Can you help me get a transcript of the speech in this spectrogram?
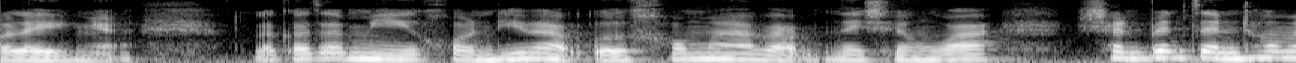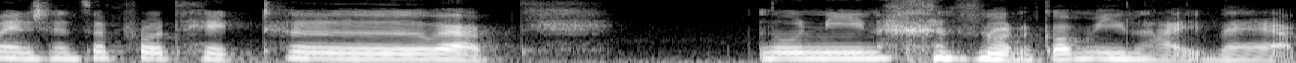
อะไรเงี้ยแล้วก็จะมีคนที่แบบเออเข้ามาแบบในเชิงว่า ฉันเป็น gentleman ฉันจะ protect เธอแบบนู่นนี่นั่นมันก็มีหลายแบบ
